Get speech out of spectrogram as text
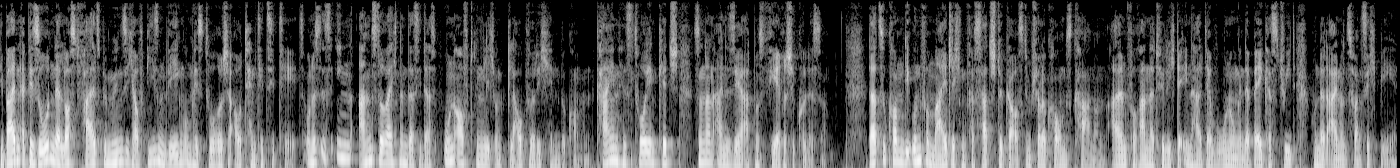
Die beiden Episoden der Lost Files bemühen sich auf diesen Wegen um historische Authentizität. Und es ist ihnen anzurechnen, dass sie das unaufdringlich und glaubwürdig hinbekommen. Kein Historienkitsch, sondern eine sehr atmosphärische Kulisse. Dazu kommen die unvermeidlichen Versatzstücke aus dem Sherlock Holmes Kanon, allen voran natürlich der Inhalt der Wohnung in der Baker Street 121b,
